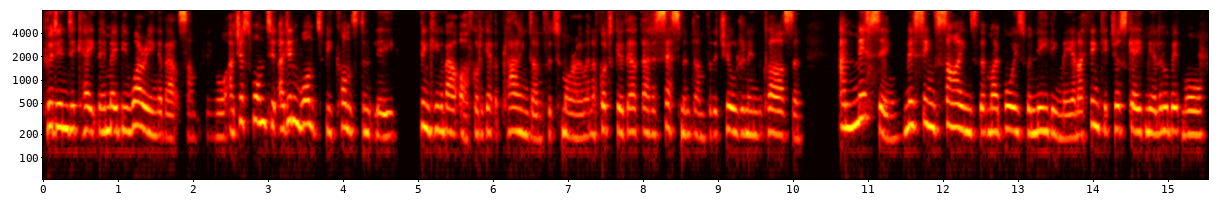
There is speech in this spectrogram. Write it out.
could indicate they may be worrying about something or I just wanted I didn't want to be constantly thinking about, oh, I've got to get the planning done for tomorrow and I've got to get that, that assessment done for the children in the class and and missing, missing signs that my boys were needing me. And I think it just gave me a little bit more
